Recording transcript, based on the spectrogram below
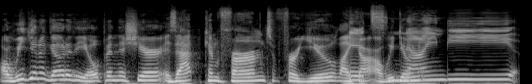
Are we gonna go to the Open this year? Is that confirmed for you? Like, are, are we doing? it?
